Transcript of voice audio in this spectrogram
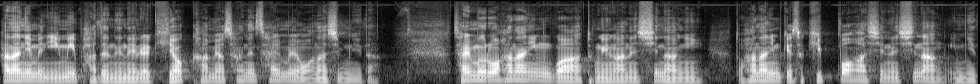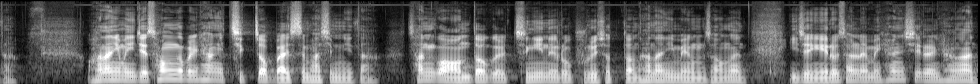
하나님은 이미 받은 은혜를 기억하며 사는 삶을 원하십니다. 삶으로 하나님과 동행하는 신앙이 또 하나님께서 기뻐하시는 신앙입니다. 하나님은 이제 성읍을 향해 직접 말씀하십니다. 산과 언덕을 증인으로 부르셨던 하나님의 음성은 이제 예루살렘의 현실을 향한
